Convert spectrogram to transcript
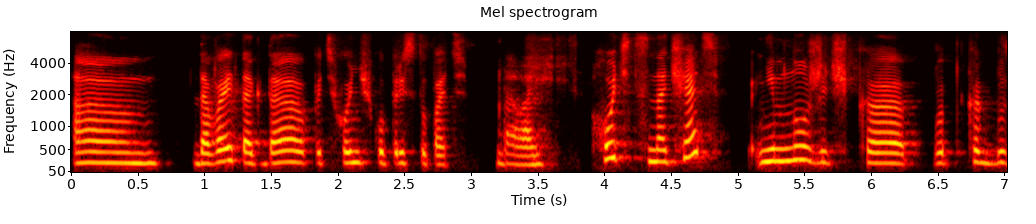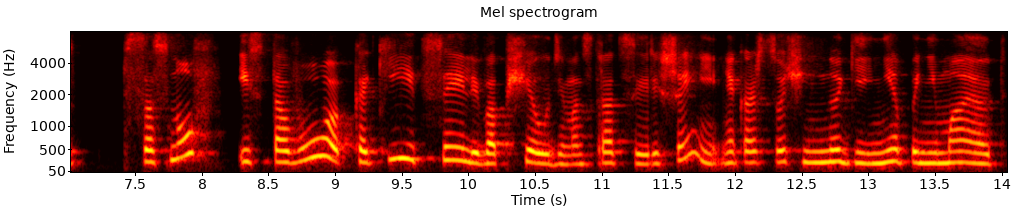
А, давай тогда потихонечку приступать. Давай. Хочется начать немножечко вот как бы с основ из того, какие цели вообще у демонстрации решений. Мне кажется, очень многие не понимают,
